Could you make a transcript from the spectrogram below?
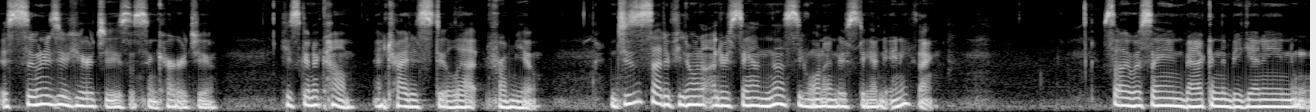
as soon as you hear Jesus encourage you, he's going to come and try to steal that from you. And Jesus said, if you don't understand this, you won't understand anything. So I was saying back in the beginning,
